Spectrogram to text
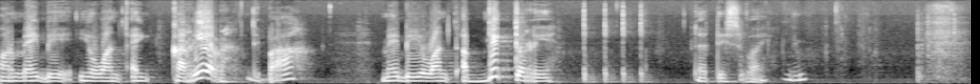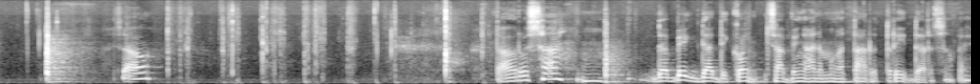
Or maybe you want a career, di ba? Maybe you want a victory. That is why. So, Taurus ha, Mm. the big daddy coin, sabi nga ng mga tarot traders, okay?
